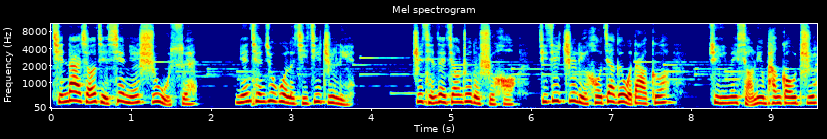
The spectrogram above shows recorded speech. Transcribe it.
秦大小姐现年十五岁，年前就过了及笄之礼。”之前在江州的时候，及笄之礼后嫁给我大哥，却因为想另攀高枝，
